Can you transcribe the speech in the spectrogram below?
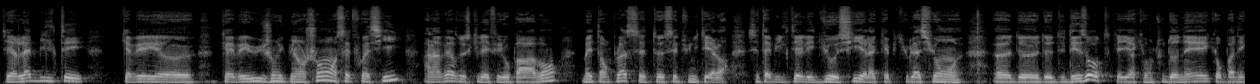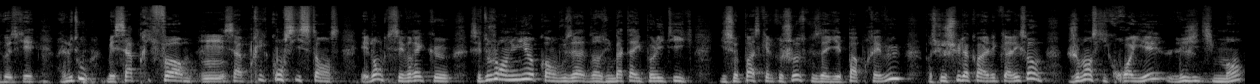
c'est-à-dire l'habileté qu'avait euh, qu'avait eu Jean-Luc Mélenchon, cette fois-ci, à l'inverse de ce qu'il avait fait auparavant, mettre en place cette, cette unité. Alors, cette habileté, elle est due aussi à la capitulation euh, de, de, des autres, c'est-à-dire qui ont tout donné, qui n'ont pas négocié, rien du tout. Mais ça a pris forme mmh. et ça a pris consistance. Et donc, c'est vrai que c'est toujours ennuyeux quand vous êtes dans une bataille politique, il se passe quelque chose que vous n'aviez pas prévu, parce que je suis d'accord avec Alexandre, je pense qu'il croyait légitimement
